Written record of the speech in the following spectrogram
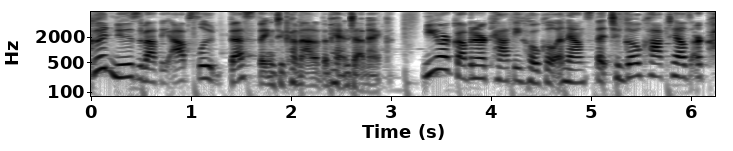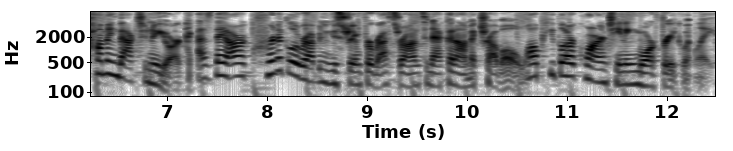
Good news about the absolute best thing to come out of the pandemic. New York Governor Kathy Hochul announced that to go cocktails are coming back to New York as they are a critical revenue stream for restaurants in economic trouble while people are quarantining more frequently.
